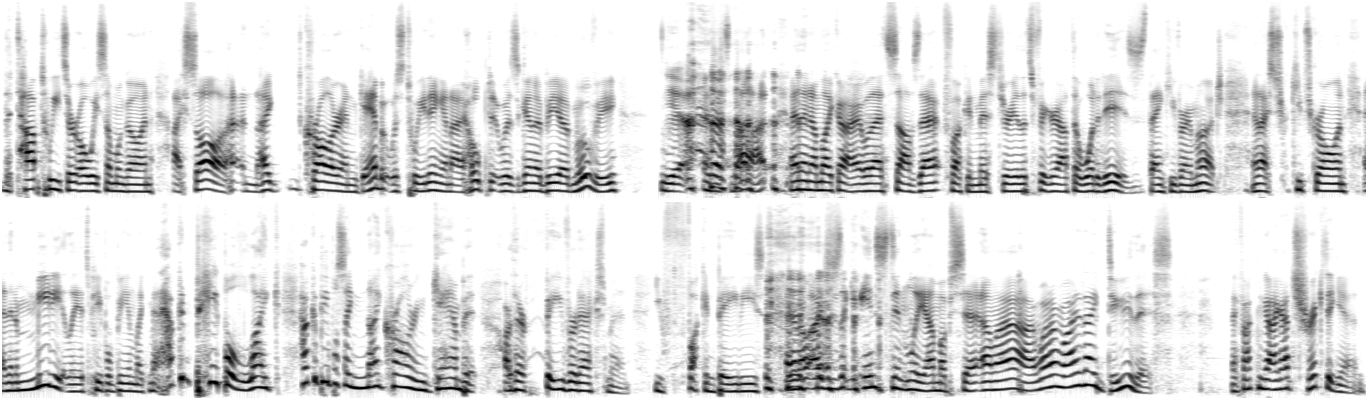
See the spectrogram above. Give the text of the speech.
the top tweets are always someone going, I saw Nightcrawler and Gambit was tweeting and I hoped it was going to be a movie yeah and it's not. and then I'm like, all right, well, that solves that fucking mystery. Let's figure out the what it is. Thank you very much. And I keep scrolling, and then immediately it's people being like, man, how can people like, how can people say Nightcrawler and Gambit are their favorite X Men? You fucking babies. And I I just like instantly, I'm upset. I'm like, ah, why, why did I do this? I fucking I got tricked again.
